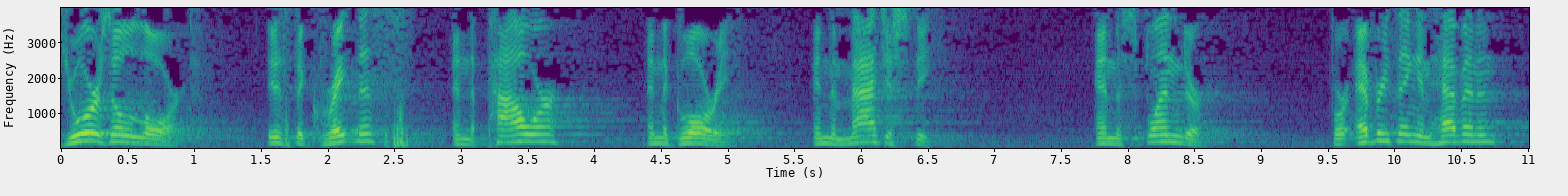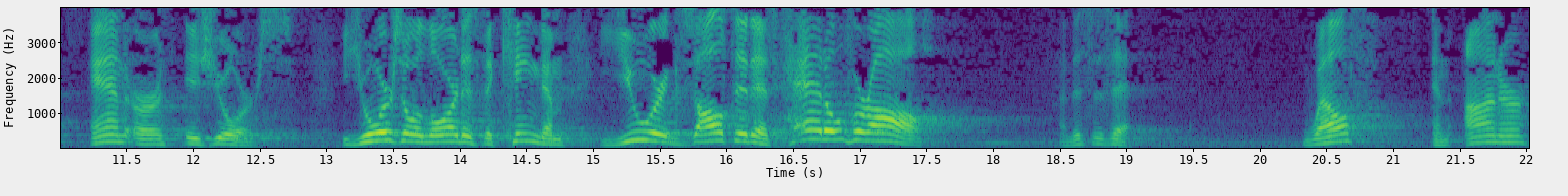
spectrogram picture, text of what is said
Yours, O Lord, is the greatness and the power and the glory and the majesty and the splendor. For everything in heaven and earth is yours. Yours, O Lord, is the kingdom. You were exalted as head over all. And this is it. Wealth and honor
